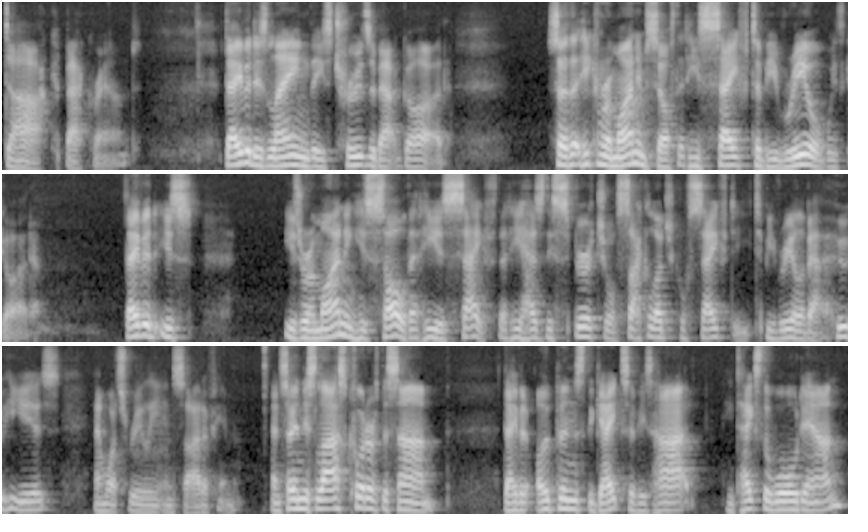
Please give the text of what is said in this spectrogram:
dark background. David is laying these truths about God so that he can remind himself that he's safe to be real with God. David is is reminding his soul that he is safe, that he has this spiritual, psychological safety to be real about who he is and what's really inside of him. And so, in this last quarter of the psalm, David opens the gates of his heart, he takes the wall down,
